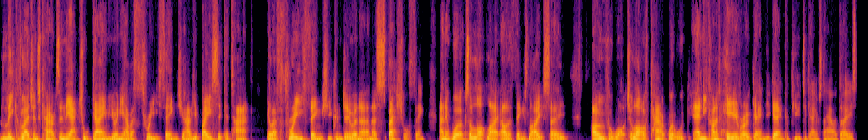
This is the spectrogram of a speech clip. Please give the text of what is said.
League of Legends characters in the actual game, you only have a three things. You have your basic attack, you'll have three things you can do and a, and a special thing. And it works a lot like other things, like say Overwatch. A lot of character, any kind of hero game you get in computer games nowadays,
